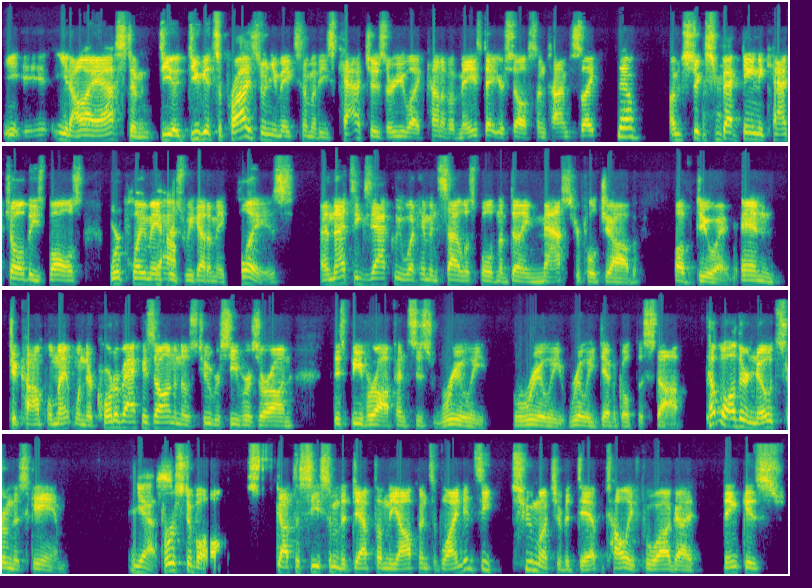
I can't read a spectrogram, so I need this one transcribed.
you know, I asked him, do you do you get surprised when you make some of these catches? Are you like kind of amazed at yourself sometimes? He's like, no, I'm just expecting to catch all these balls. We're playmakers. Yeah. We got to make plays, and that's exactly what him and Silas Bolden have done a masterful job of doing. And to complement when their quarterback is on and those two receivers are on this Beaver offense is really, really, really difficult to stop. A couple other notes from this game. Yes. First of all, got to see some of the depth on the offensive line. Didn't see too much of a dip. Tali Fuaga, I think, is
